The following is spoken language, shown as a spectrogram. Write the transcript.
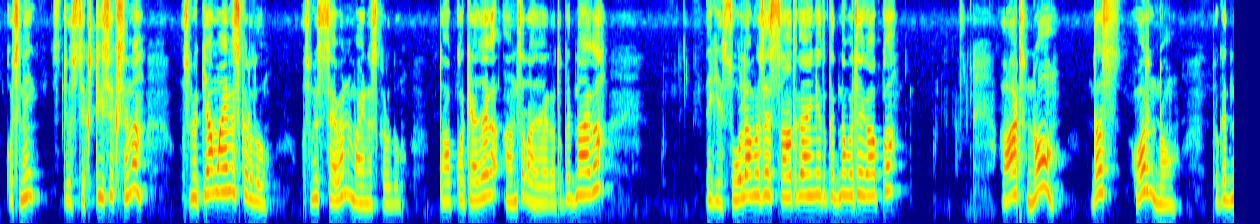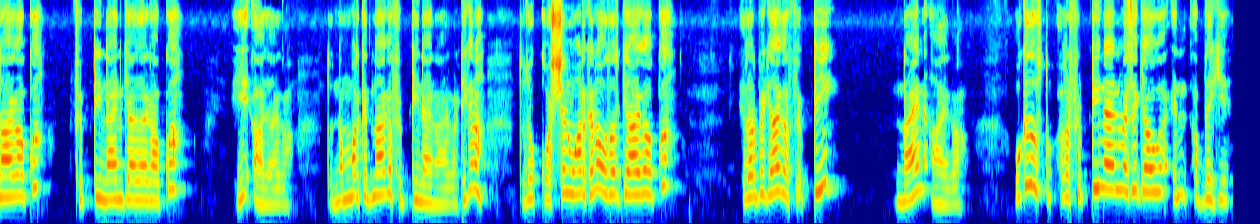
कुछ नहीं, जो सिक्सटी सिक्स है ना, उसमें क्या माइनस कर दो? उसमें सेवन माइनस कर दो। तो आपका क्या जाएगा? आंसर आ जाएगा। तो कितना आएगा? देखिए, सोलह में से सात का आएँगे तो कितना बचेगा आपका? आठ, नौ, दस और नौ। तो कितना आएगा आपका? फिफ्टी नाइन क्या आ जाएगा आपका? ये आ जाएगा। तो नंबर कितना आएगा? फिफ्टी नाइन आएगा। ठीक है ना? तो जो क्वेश्चन मार्क है ना, उधर क्या आएगा आपका? इधर पे क्या आएगा? फिफ्टी नाइन आएगा। ओके दोस्तों, अगर फिफ्टी नाइन में से क्या होगा? इन, अब देखिए,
